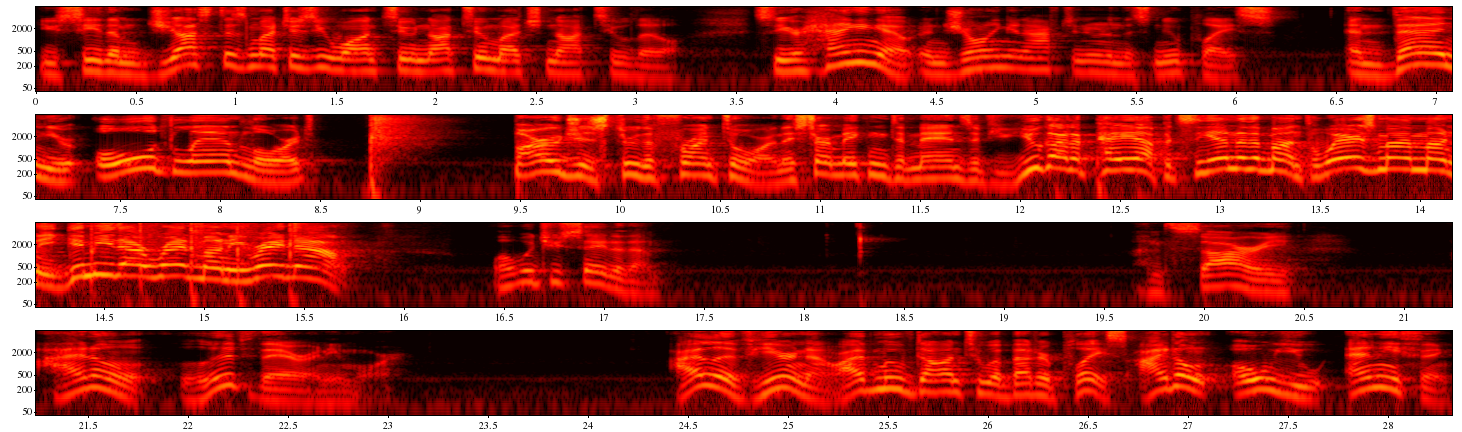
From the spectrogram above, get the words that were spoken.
You see them just as much as you want to, not too much, not too little. So you're hanging out, enjoying an afternoon in this new place, and then your old landlord barges through the front door and they start making demands of you. You got to pay up. It's the end of the month. Where's my money? Give me that rent money right now what would you say to them? I'm sorry, I don't live there anymore. I live here now. I've moved on to a better place. I don't owe you anything.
